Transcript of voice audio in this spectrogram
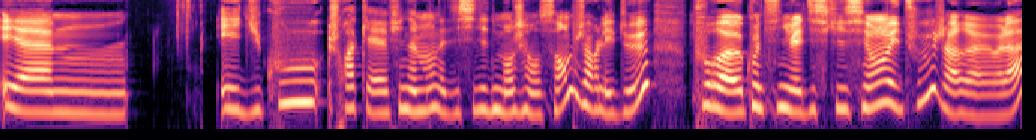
Et euh, et du coup, je crois que finalement, on a décidé de manger ensemble, genre les deux, pour euh, continuer la discussion et tout, genre euh, voilà.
